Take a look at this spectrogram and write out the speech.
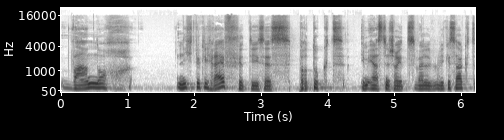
waren noch nicht wirklich reif für dieses Produkt im ersten Schritt, weil, wie gesagt,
